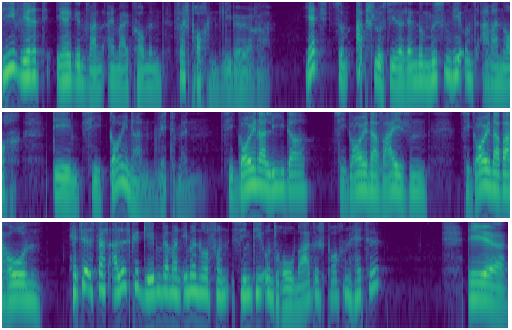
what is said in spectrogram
Die wird irgendwann einmal kommen, versprochen, liebe Hörer. Jetzt zum Abschluss dieser Sendung müssen wir uns aber noch den Zigeunern widmen. Zigeunerlieder, Zigeunerweisen, Zigeunerbaron. Hätte es das alles gegeben, wenn man immer nur von Sinti und Roma gesprochen hätte? Der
